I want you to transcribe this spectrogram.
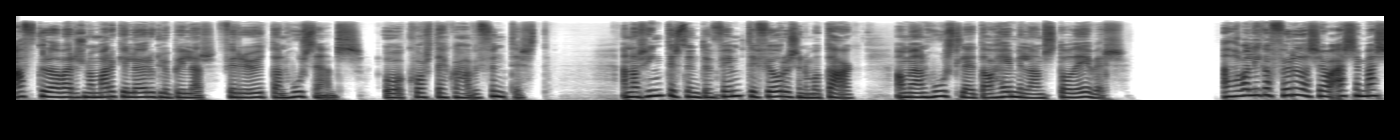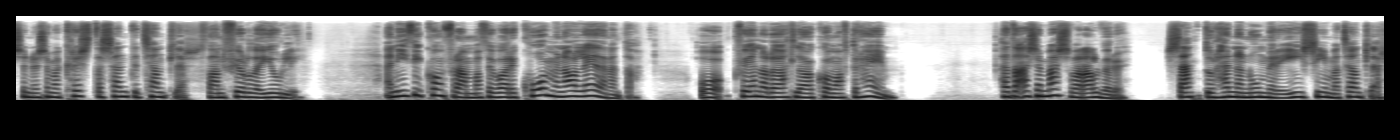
Afhverju það væri svona margi lauruglubílar fyrir utan húsið hans og hvort eitthvað hafi fundist. Hann ringdi stundum 54 sinum á dag á meðan húsleita á heimilan stóð yfir. En það var líka förða að sjá SMS-unu sem að Krista sendi Chandler þann 4. júli en í því kom fram að þau varu komin á leiðarenda og hvenar þau ætlaði að koma aftur heim. Þetta SMS var alveru, sendt úr hennanúmeri í síma tjandler.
